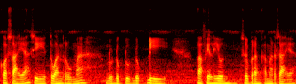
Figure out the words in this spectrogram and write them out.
kos saya si tuan rumah duduk-duduk di pavilion seberang kamar saya.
